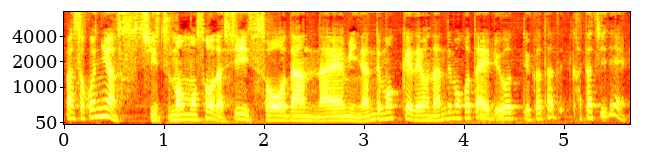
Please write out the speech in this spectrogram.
まあ、そこには質問もそうだし、相談、悩み、何でも OK だよ、何でも答えるよっていう形で、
